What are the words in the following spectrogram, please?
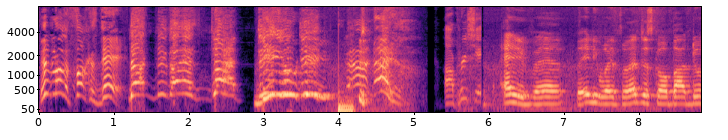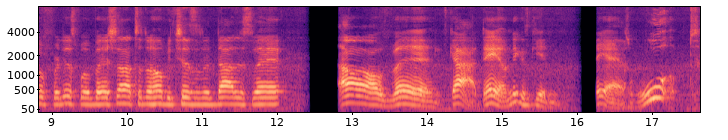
This motherfucker's dead. That nigga is dead! D-U-D! I appreciate Hey man, but anyway, so that just go about do it for this one, man. Shout out to the homie Chisel the Adonis, man. Oh man, god damn, niggas getting they ass whooped,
